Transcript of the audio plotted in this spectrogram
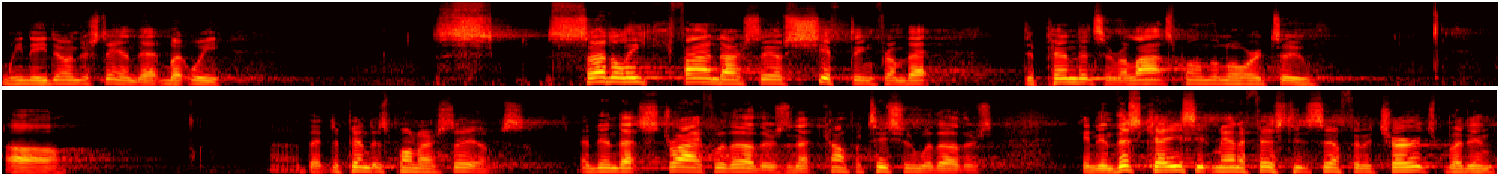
We need to understand that, but we subtly find ourselves shifting from that dependence and reliance upon the Lord to uh, uh, that dependence upon ourselves, and then that strife with others and that competition with others. And in this case, it manifests itself in a church, but in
